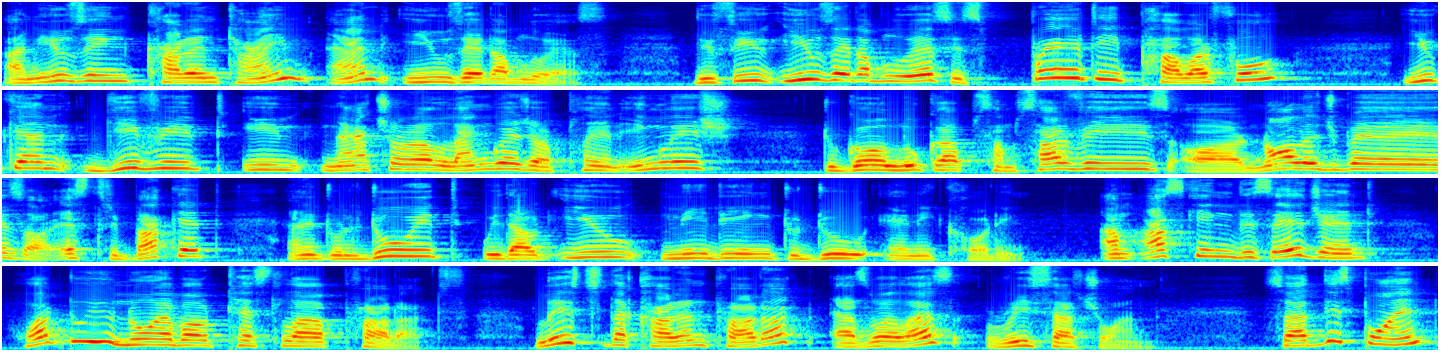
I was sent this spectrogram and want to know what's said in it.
I am using current time and use AWS. This use AWS is pretty powerful. You can give it in natural language or plain English to go look up some service or knowledge base or S3 bucket and it will do it without you needing to do any coding. I'm asking this agent what do you know about Tesla products? List the current product as well as research one. So at this point,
